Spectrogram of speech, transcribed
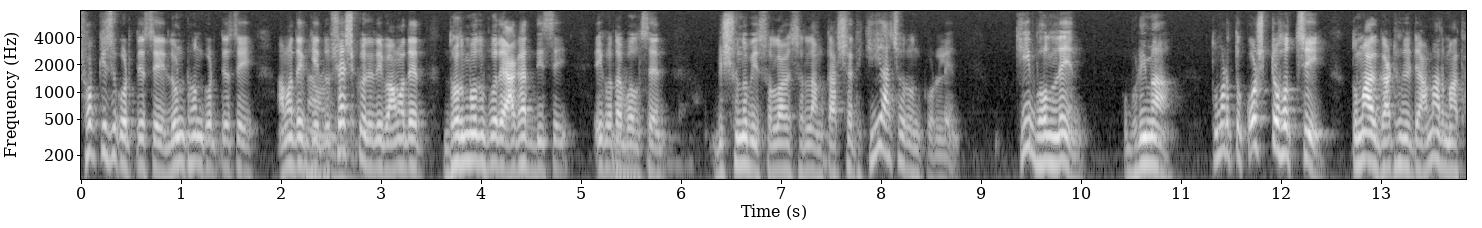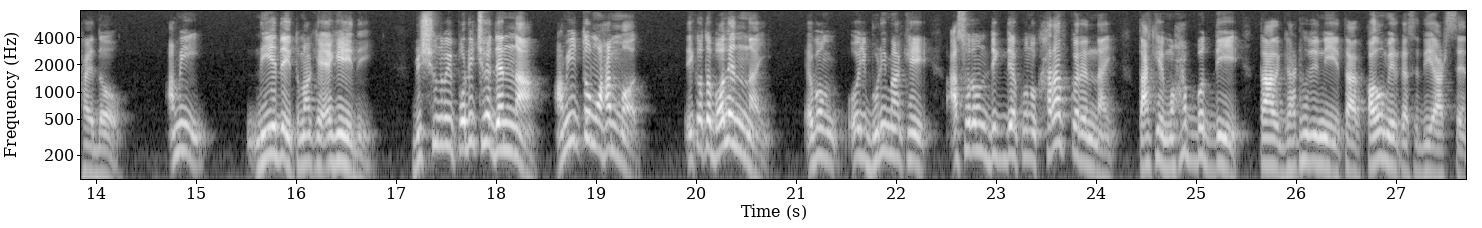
সব কিছু করতেছে লুণ্ঠন করতেছে আমাদেরকে তো শেষ করে দেবে আমাদের ধর্মের উপরে আঘাত দিছে। এই কথা বলছেন বিশ্বনবী সাল্লাহ সাল্লাম তার সাথে কি আচরণ করলেন? কি বললেন? বুড়িমা তোমার তো কষ্ট হচ্ছে তোমার গাঠুরিটা আমার মাথায় দাও আমি নিয়ে দেই তোমাকে এগিয়ে দেই। বিশ্বনবী পরিচয় দেন না আমি তো মোহাম্মদ এই কথা বলেন নাই। এবং ওই বুড়িমাকে আচরণ দিক দিয়ে কোনো খারাপ করেন নাই তাকে মহাব্বত দিয়ে তার গাঠুরি নিয়ে তার কওমের কাছে দিয়ে আসছেন।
